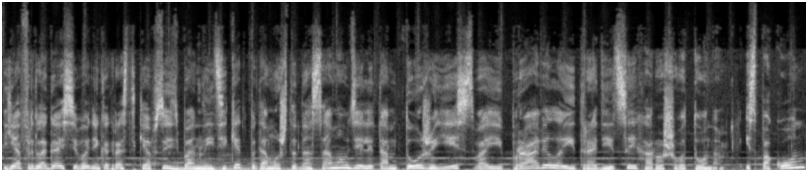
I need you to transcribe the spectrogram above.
Я предлагаю сегодня как раз-таки обсудить банный этикет, потому что на самом деле там тоже есть свои правила и традиции хорошего тона. Испокон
